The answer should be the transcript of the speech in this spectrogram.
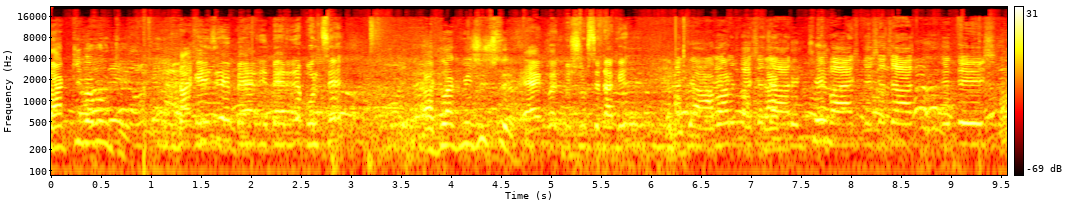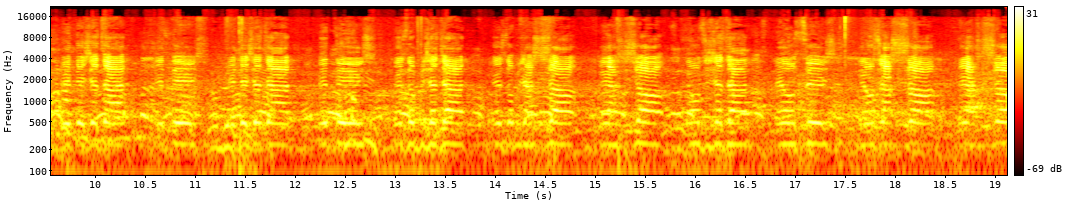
ডাক কীভাবে উঠে? তাকে এই যে ব্যারি ব্যারিরা বলছে। এক লাখ বিশ উঠছে? এক লাখ বিশ উঠছে তাকে আচ্ছা, আবার বাইশ ডাক হাজার দেখছেন বাইশ তেইশ হাজার এই তেইশ হাজার এই তেইশ হাজার এই চব্বিশ হাজার। এই চব্বিশ আটশো এই আটশো এই পঁচিশ হাজার এই পঁচিশ এই পঁচিশ আটশো এই আটশো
